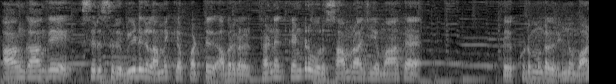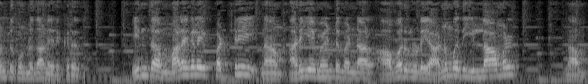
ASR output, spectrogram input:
ஆங்காங்கே சிறு சிறு வீடுகள் அமைக்கப்பட்டு அவர்கள் தனக்கென்று ஒரு சாம்ராஜ்யமாக குடும்பங்கள் இன்னும் வாழ்ந்து கொண்டுதான் இருக்கிறது. இந்த மலைகளை பற்றி நாம் அறிய வேண்டுமென்றால் அவர்களுடைய அனுமதி இல்லாமல் நாம்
